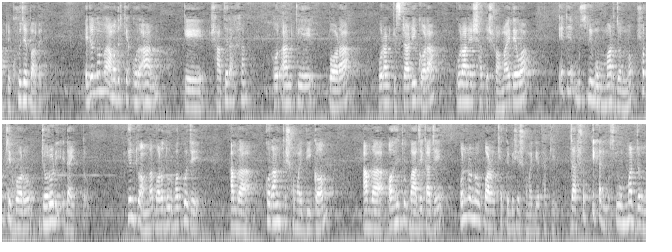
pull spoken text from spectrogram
আপনি খুঁজে পাবেন। এজন্য আমরা আমাদেরকে কোরআনকে সাথে রাখা, কোরআনকে পড়া, কোরআনকে স্টাডি করা, কোরআনের সাথে সময় দেওয়া এটি মুসলিম উম্মার জন্য সবচেয়ে বড় জরুরি দায়িত্ব। কিন্তু আমরা বড় দুর্ভাগ্য যে আমরা কোরআনকে সময় দিই কম আমরা অহেতুক বাজে কাজে অন্য অন্য পড়ার ক্ষেত্রে বেশি সময় দিয়ে থাকি, যা সত্যিকার মুসলিম উম্মার জন্য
